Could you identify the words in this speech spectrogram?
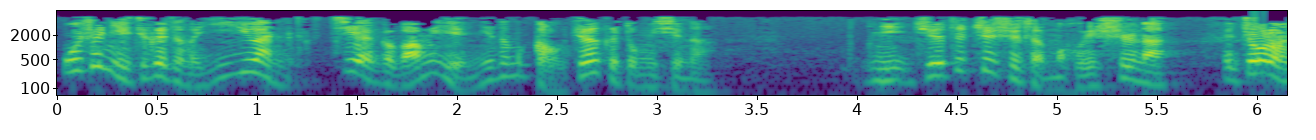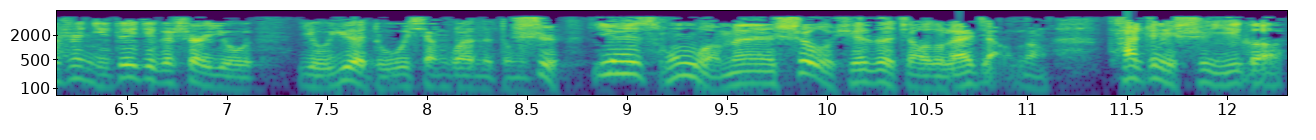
我说你这个怎么医院戒个网瘾，你怎么搞这个东西呢？你觉得这是怎么回事呢？周老师，你对这个事儿有有阅读相关的东西？是因为从我们社会学的角度来讲呢，它这是一个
